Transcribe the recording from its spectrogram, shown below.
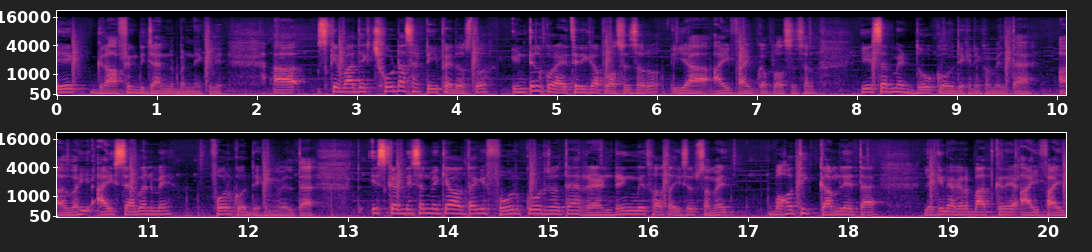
एक ग्राफिक डिज़ाइनर बनने के लिए। आ, उसके बाद एक छोटा सा टिप है दोस्तों। इंटेल कोर आई थ्री का प्रोसेसर हो या आई फाइव का प्रोसेसर ये सब में दो कोर देखने को मिलता है। और वही आई सेवन में फोर कोर देखने को मिलता है। तो इस कंडीशन में क्या होता है कि फोर कोर जो होता है रेंडरिंग में थोड़ा सा ये सब समय बहुत ही कम लेता है। लेकिन अगर बात करें आई फाइव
